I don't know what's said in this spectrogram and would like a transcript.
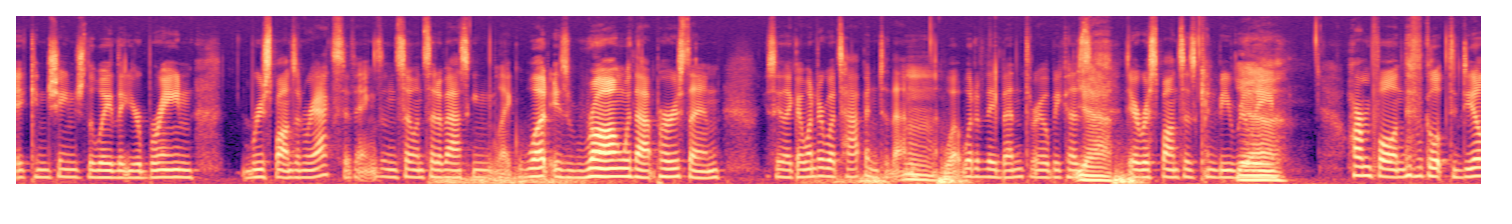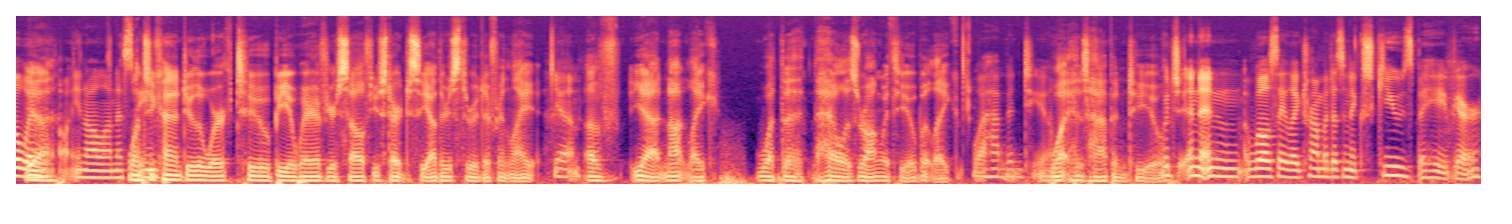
it can change the way that your brain responds and reacts to things. And so instead of asking, like, what is wrong with that person, you say, like, I wonder what's happened to them. Mm. What, what have they been through? Because yeah their responses can be really yeah harmful and difficult to deal with, Yeah. uh, in all honesty. once you kind of do the work to be aware of yourself you start to see others through a different light yeah, of yeah not like what the hell is wrong with you but like what happened to you? what has happened to you Which and and will say like trauma doesn't excuse behavior.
